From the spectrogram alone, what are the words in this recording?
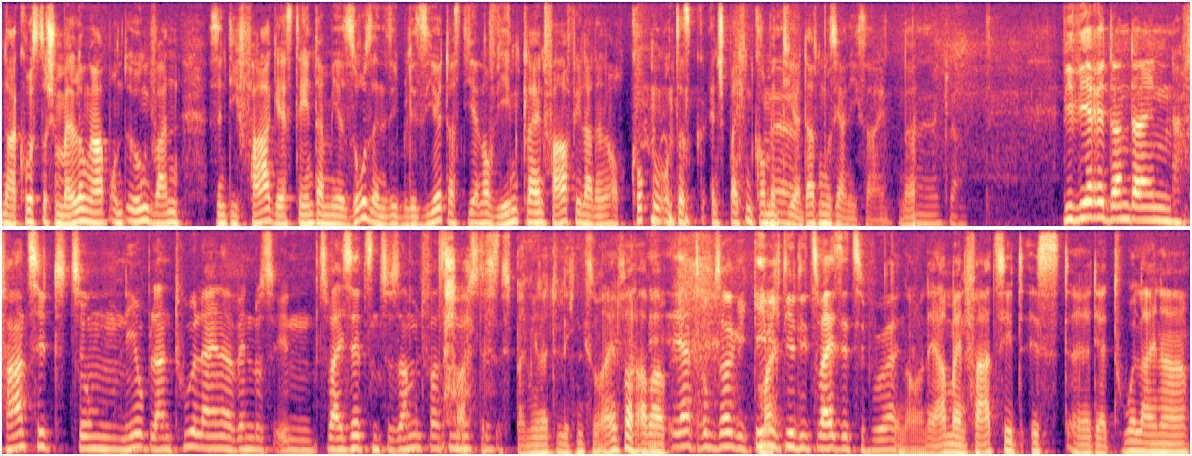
eine akustische Meldung habe und irgendwann sind die Fahrgäste hinter mir so sensibilisiert, dass die dann auf jeden kleinen Fahrfehler dann auch gucken und das entsprechend kommentieren. Ja, das muss ja nicht sein. Ne? Wie wäre dann dein Fazit zum Neoplan Tourliner, wenn du es in zwei Sätzen zusammenfassen Ach, müsstest? Das ist bei mir natürlich nicht so einfach, aber. Ja, darum sage ich, gebe ich dir die zwei Sätze vor. Genau, ja, mein Fazit ist, äh, der Tourliner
